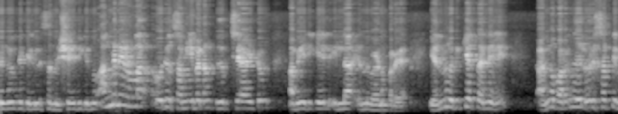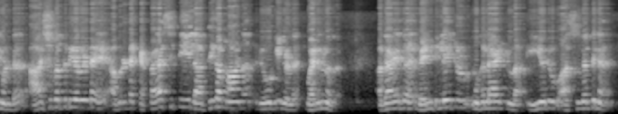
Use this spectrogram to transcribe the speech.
നിങ്ങൾക്ക് ചികിത്സ നിഷേധിക്കുന്നു. അങ്ങനെയുള്ള ഒരു സമീപനം തീർച്ചയായിട്ടും അമേരിക്കയിൽ ഇല്ല എന്ന് വേണം പറയാൻ. എന്നൊരിക്കൽ തന്നെ അങ്ങ് പറഞ്ഞതിൽ ഒരു സത്യമുണ്ട്. ആശുപത്രികളുടെ അവരുടെ കപ്പാസിറ്റിയിൽ അധികമാണ് രോഗികൾ വരുന്നത്. അതായത് വെന്റിലേറ്റർ മുതലായിട്ടുള്ള ഈ ഒരു അസുഖത്തിന്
